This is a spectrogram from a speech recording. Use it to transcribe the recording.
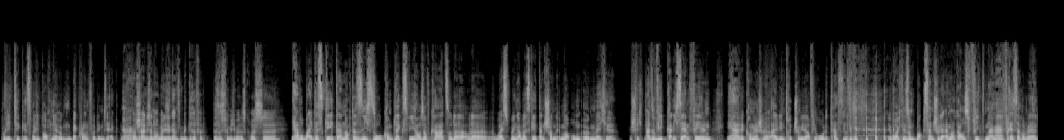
Politik ist, weil die brauchen ja irgendeinen Background, vor dem sie acten. Ja, ja wahrscheinlich dann auch mal diese ganzen Begriffe. Das ist für mich immer das größte. Ja, wobei das geht dann noch, das ist nicht so komplex wie House of Cards oder, oder West Wing, aber es geht dann schon immer um irgendwelche Geschichten. Also Wieb kann ich sehr empfehlen. Ja, wir kommen ja schon. Alvin drückt schon wieder auf die rote Taste. So. wir bräuchten hier so einen Boxhandschuh, der einmal rausfliegt und einem ja. in die Fresse haut. Wenn er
